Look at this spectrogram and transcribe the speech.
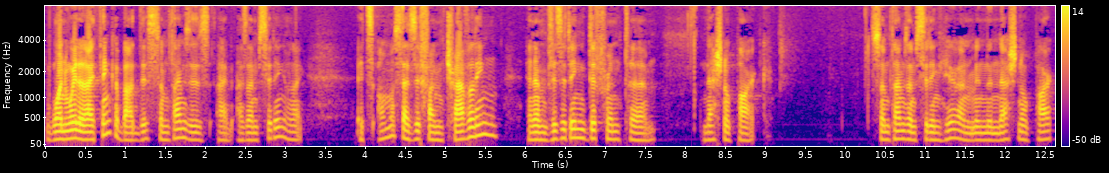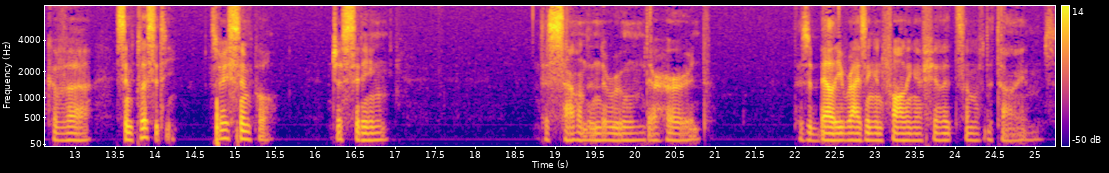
One way that I think about this sometimes is, I, as I'm sitting, I'm like, it's almost as if I'm traveling and I'm visiting different um, national park. Sometimes I'm sitting here, I'm in the national park of uh, simplicity. It's very simple. Just sitting, the sound in the room, they're heard. There's a belly rising and falling, I feel it some of the times.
